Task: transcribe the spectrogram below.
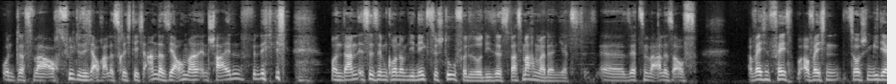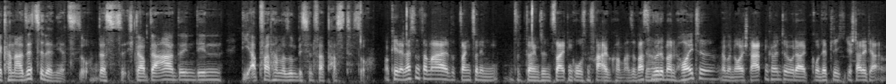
und das war auch, fühlte sich auch alles richtig an. Das ist ja auch mal entscheidend, finde ich. Und dann ist es im Grunde um die nächste Stufe, so dieses, was machen wir denn jetzt? Äh, setzen wir alles auf, auf welchen Facebook, auf welchen Social Media Kanal setzt ihr denn jetzt? So, das, ich glaube, da den, den, die Abfahrt haben wir so ein bisschen verpasst. So. Okay, dann lass uns doch mal sozusagen zu dem, sozusagen zu dem zweiten großen Frage kommen. Also was ja. würde man heute, wenn man neu starten könnte, oder grundsätzlich, ihr startet ja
